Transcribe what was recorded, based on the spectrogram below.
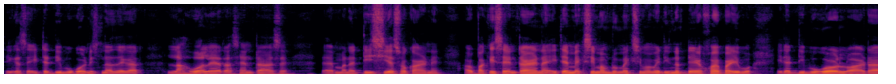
ঠিক আছে এতিয়া ডিব্ৰুগড় নিচিনা জেগাত লাহোৱালে এটা চেণ্টাৰ আছে মানে টি চি এছৰ কাৰণে। আৰু বাকী চেণ্টাৰে নাই। এতিয়া মেক্সিমাম টু মেক্সিমাম এদিনত ডেৰশই পাৰিব। এতিয়া ডিব্ৰুগড়ৰ ল'ৰা এটা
